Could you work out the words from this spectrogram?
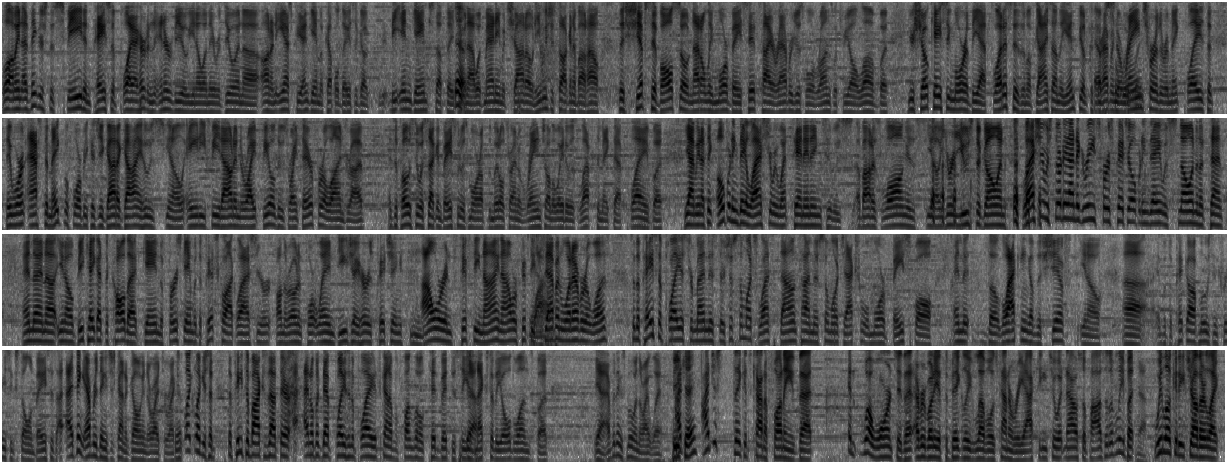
Well, I mean, I think there's the speed and pace of play. I heard an interview, you know, when they were doing uh, on an ESPN game a couple days ago, the in-game stuff they Yeah. do now with Manny Machado, and he was just talking about how the shifts have also not only more base hits, higher averages, more runs, which we all love, but you're showcasing more of the athleticism of guys on the infield because they're having to range further and make plays that they weren't asked to make before because you got a guy who's you know 80 feet out into right field who's right there for a line drive, as opposed to a second baseman who's more up the middle trying to range all the way to his left to make that play. But yeah, I mean, I think opening day last year we went 10 innings. It was about as long as you know you were used to going. Last year was 39 degrees first pitch opening day. It was snowing in the 10th. And then, uh, you know, BK got to call that game, the first game with the pitch clock last year on the road in Fort Wayne. DJ Herz pitching hour and 59, hour 57, whatever it was. So the pace of play is tremendous. There's just so much less downtime. There's so much actual more baseball. And the, the lacking of the shift, you know, uh, with the pickoff moves increasing stolen bases, I, I think everything's just kind of going in the right direction. Like, like you said, the pizza boxes out there, I, I don't think that plays into play. It's kind of a fun little tidbit to see Yeah. it next to the old ones, but yeah, everything's moving the right way. BK? I, I just think it's kind of funny that, and well warranted, that everybody at the big league level is kind of reacting to it now so positively. But Yeah. we look at each other like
